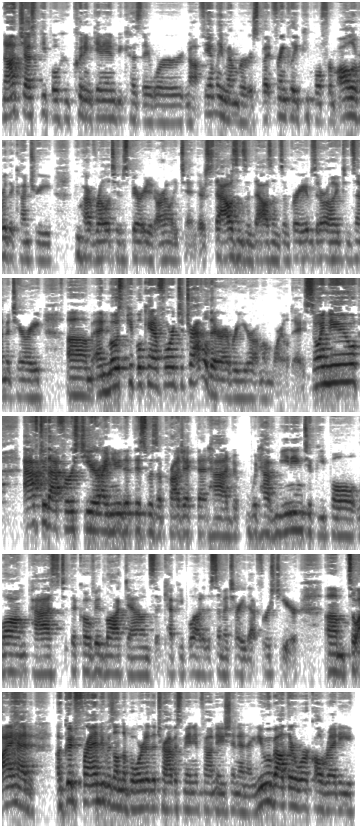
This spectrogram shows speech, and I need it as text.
not just people who couldn't get in because they were not family members, but frankly, people from all over the country who have relatives buried at Arlington. There's thousands and thousands of graves at Arlington Cemetery. Um, and most people can't afford to travel there every year on Memorial Day. So I knew after that first year, I knew that this was a project that had, would have meaning to people long past the COVID lockdowns that kept people out of the cemetery that first year. Um, so I had a good friend who was on the board of the Travis Manion Foundation and I knew about their work already.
